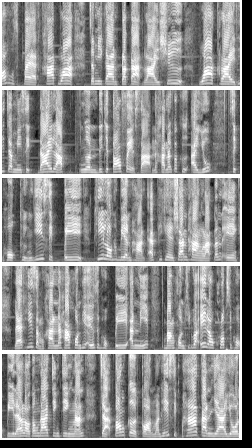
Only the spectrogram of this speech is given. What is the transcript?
2568 คาดว่าจะมีการประกาศรายชื่อ ว่าใครที่จะมีสิทธิ์ได้รับ เงินดิจิตอลเฟส3นะคะ นั่นก็คืออายุ 16 ถึง 20 ปี ที่ลงทะเบียนผ่านแอปพลิเคชันทางรัฐนั่นเอง และที่สำคัญนะคะ คนที่อายุ 16 ปีอันนี้ บางคนคิดว่า เอ้เราครบ 16 ปีแล้วเราต้องได้จริง ๆ นั้น จะต้องเกิดก่อนวันที่ 15 กันยายน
